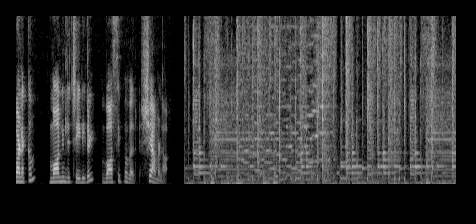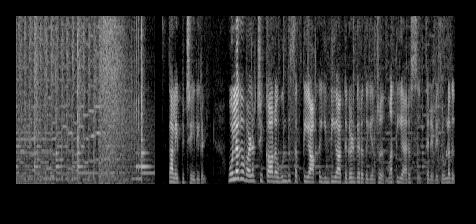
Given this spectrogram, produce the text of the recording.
வணக்கம். மாநில செய்திகள் வாசிப்பவர் ஷியாமளா தலைப்புச் செய்திகள். உலக வளர்ச்சிக்கான உந்து சக்தியாக இந்தியா திகழ்கிறது என்று மத்திய அரசு தெரிவித்துள்ளது.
